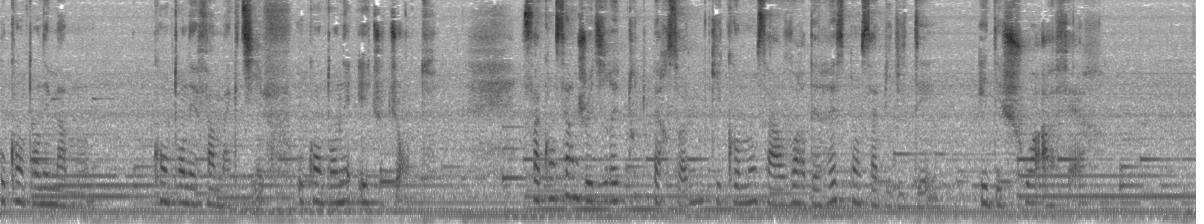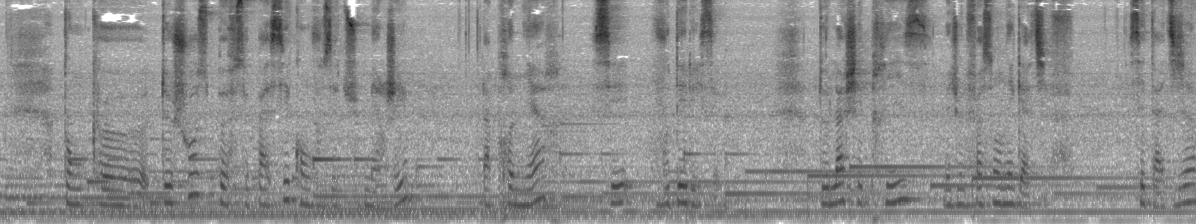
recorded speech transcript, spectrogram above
ou quand on est maman, quand on est femme active, ou quand on est étudiante. Ça concerne, je dirais, toute personne qui commence à avoir des responsabilités et des choix à faire donc, euh, deux choses peuvent se passer quand vous êtes submergé. La première, c'est vous délaisser, de lâcher prise, mais d'une façon négative, c'est-à-dire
